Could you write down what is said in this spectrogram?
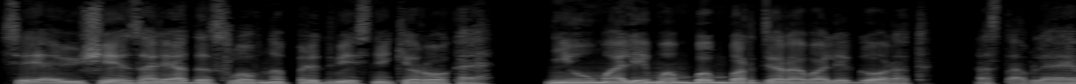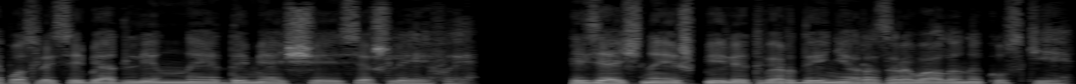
Сияющие заряды, словно предвестники рока, неумолимо бомбардировали город, оставляя после себя длинные дымящиеся шлейфы. Изящные шпили твердыни разрывало на куски.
